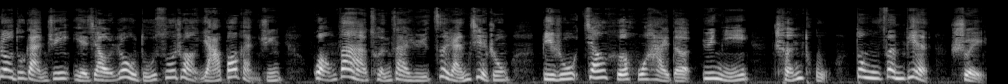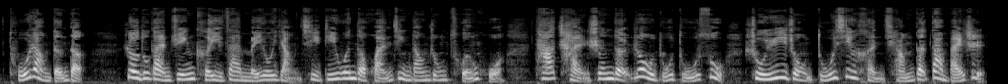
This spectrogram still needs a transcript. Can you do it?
肉毒杆菌也叫肉毒梭状芽孢杆菌，广泛啊存在于自然界中，比如江河湖海的淤泥、尘土、动物粪便、水、土壤等等。肉毒杆菌可以在没有氧气、低温的环境当中存活，它产生的肉毒毒素属于一种毒性很强的蛋白质，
